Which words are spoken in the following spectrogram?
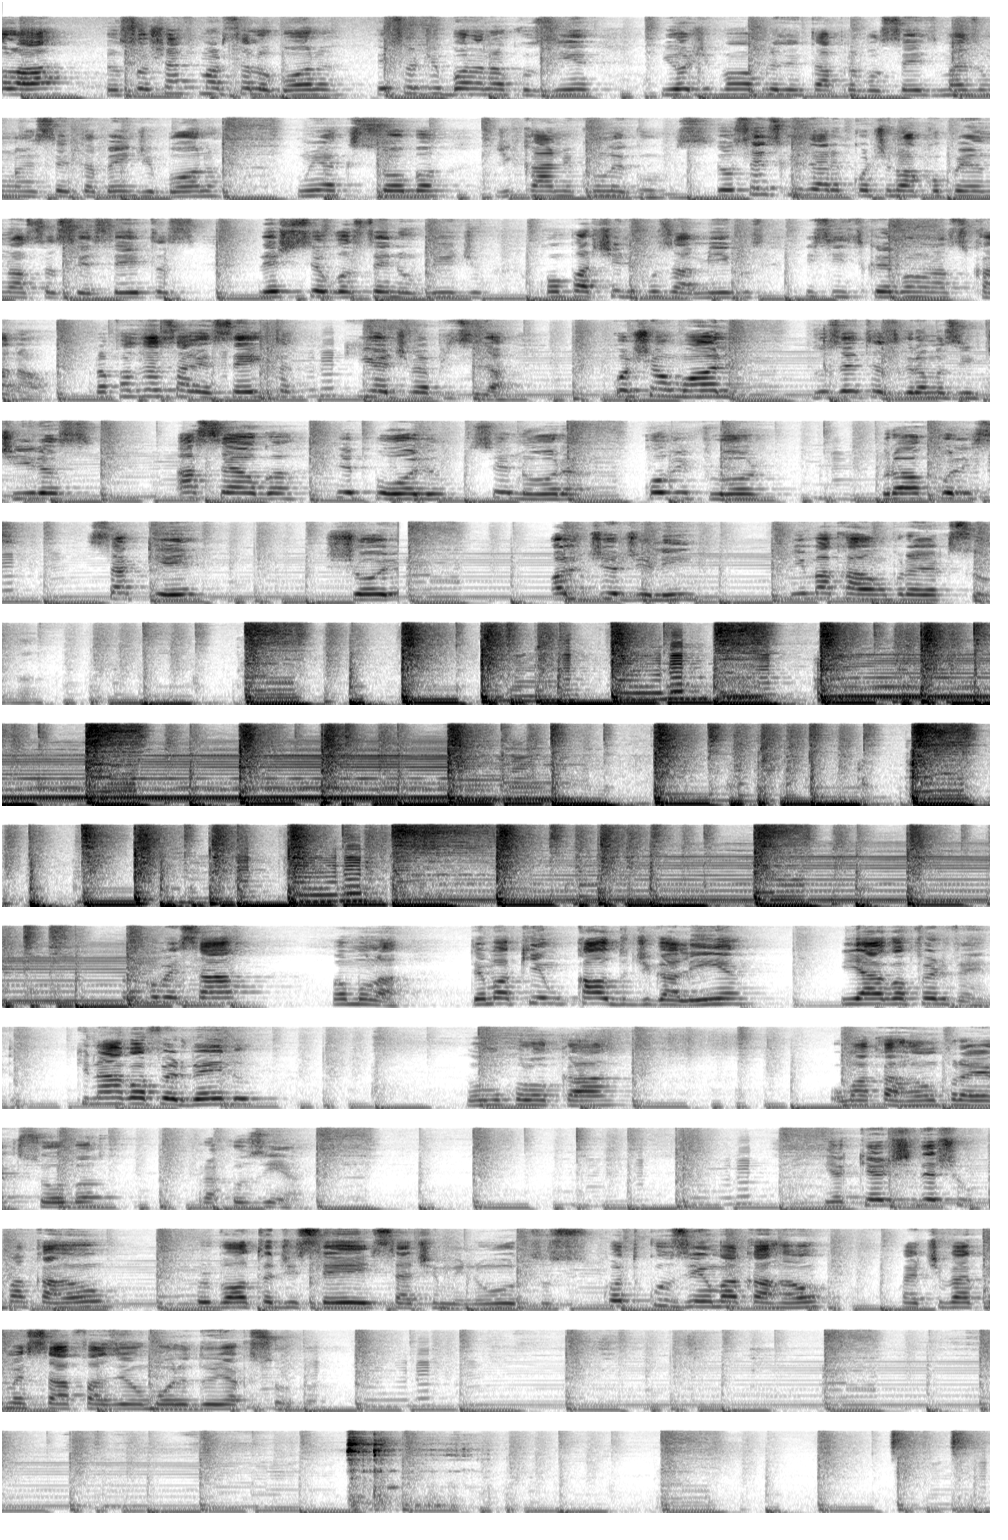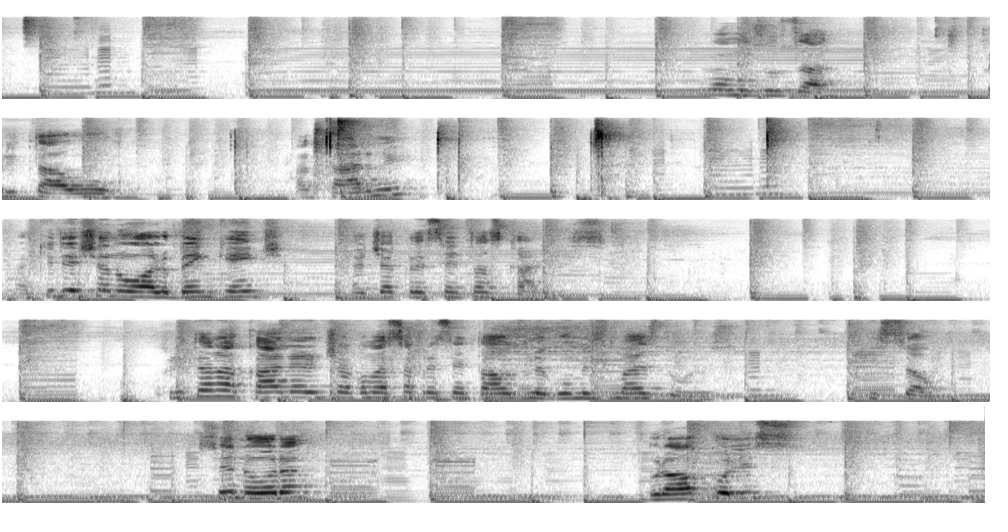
Olá, eu sou o chefe Marcelo Bona, eu sou de Bona na Cozinha e hoje vamos apresentar para vocês mais uma receita bem de Bona, um yakisoba de carne com legumes. Se vocês quiserem continuar acompanhando nossas receitas, deixe seu gostei no vídeo, compartilhe com os amigos e se inscrevam no nosso canal. Para fazer essa receita, o que a gente vai precisar? Colchão mole, 200 gramas em tiras, acelga, repolho, cenoura, couve-flor, brócolis, saquê, shoyu, óleo de gergelim e macarrão para yakisoba. Para começar, vamos lá. Temos aqui um caldo de galinha e água fervendo. Aqui na água fervendo, vamos colocar o macarrão para yakisoba para cozinhar. E aqui a gente deixa o macarrão por volta de 6, 7 minutos. Enquanto cozinha o macarrão, a gente vai começar a fazer o molho do yakisoba. Vamos usar, fritar o, a carne. Aqui deixando o óleo bem quente, a gente acrescenta as carnes. Fritando a carne, a gente já começa a acrescentar os legumes mais duros, que são cenoura, brócolis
